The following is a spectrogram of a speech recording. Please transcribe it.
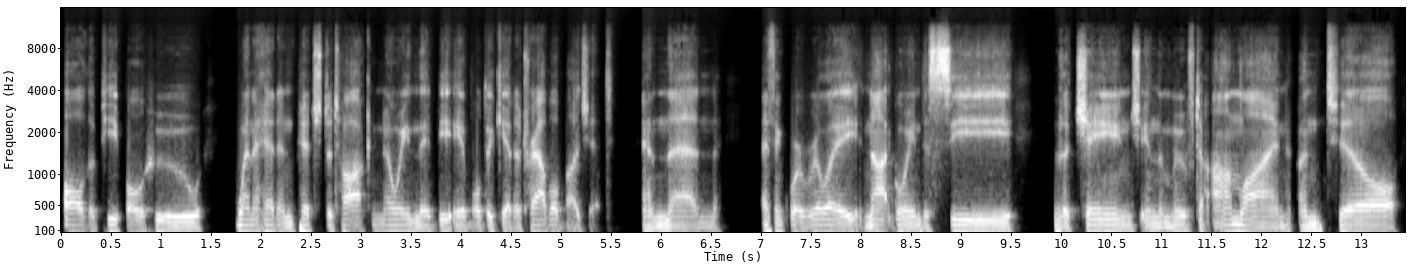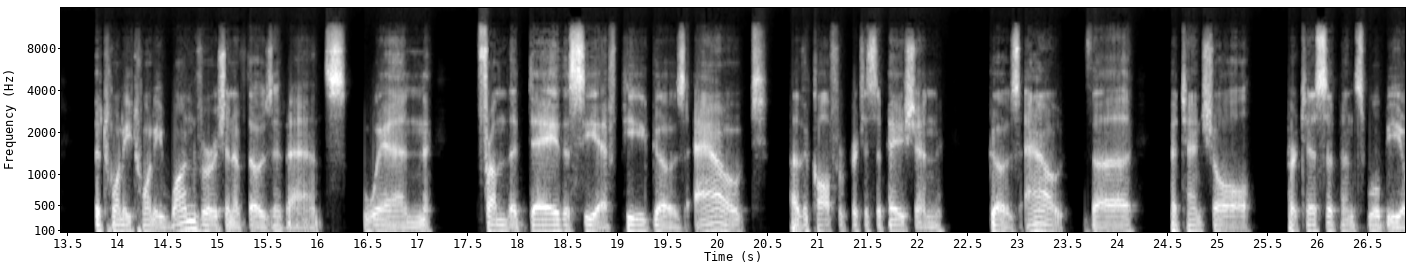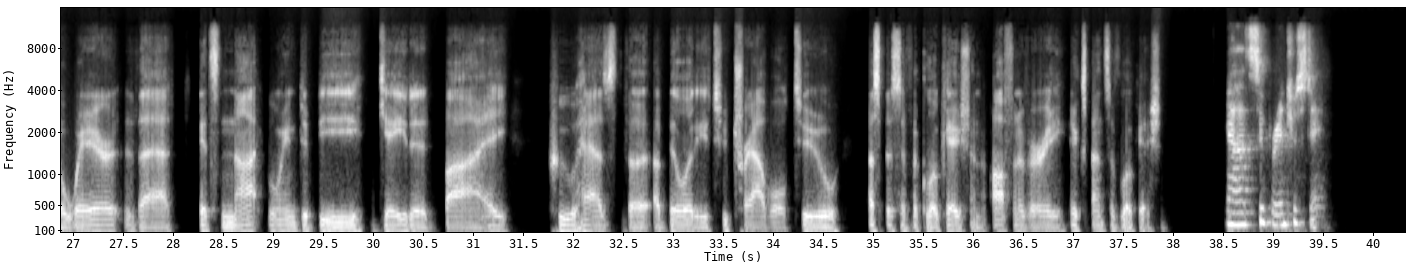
all the people who went ahead and pitched a talk knowing they'd be able to get a travel budget. And then I think we're really not going to see the change in the move to online until the 2021 version of those events when from the day the CFP goes out, uh, the call for participation goes out, the potential participants will be aware that it's not going to be gated by who has the ability to travel to a specific location, often a very expensive location. Yeah, that's super interesting.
